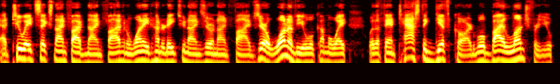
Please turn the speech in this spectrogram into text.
at 286-9595 and 1-800-829-0950. One of you will come away with a fantastic gift card. We'll buy lunch for you.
